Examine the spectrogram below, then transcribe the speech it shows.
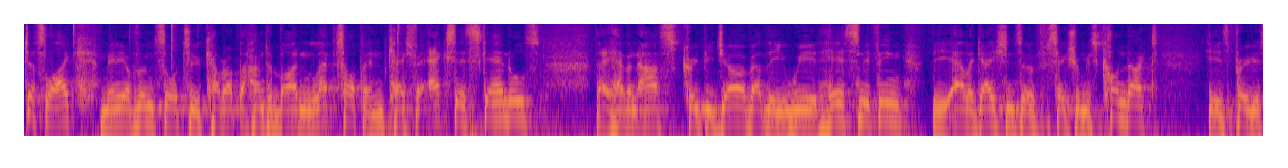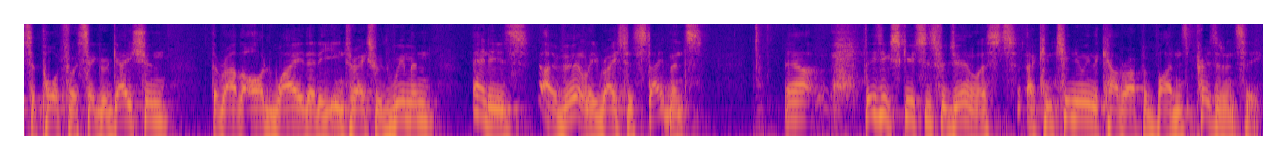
Just like many of them sought to cover up the Hunter Biden laptop and cash for access scandals, they haven't asked Creepy Joe about the weird hair sniffing, the allegations of sexual misconduct, his previous support for segregation, the rather odd way that he interacts with women, and his overtly racist statements. Now, these excuses for journalists are continuing the cover up of Biden's presidency.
